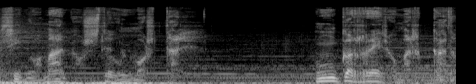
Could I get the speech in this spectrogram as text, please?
sino a manos de un mortal, un guerrero marcado.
